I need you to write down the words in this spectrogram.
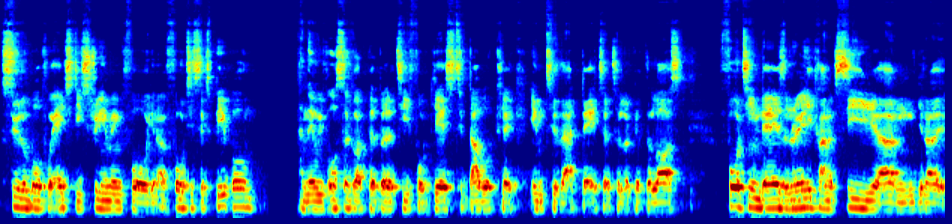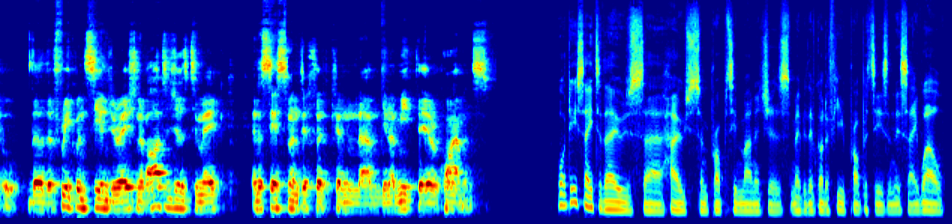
suitable for HD streaming for you know 46 people, and then we've also got the ability for guests to double click into that data to look at the last 14 days and really kind of see, um, you know, the, the frequency and duration of outages to make an assessment if it can, um, you know, meet their requirements. What do you say to those uh, hosts and property managers? Maybe they've got a few properties and they say, well,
